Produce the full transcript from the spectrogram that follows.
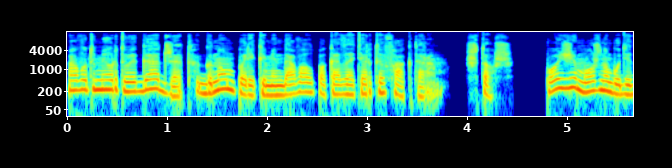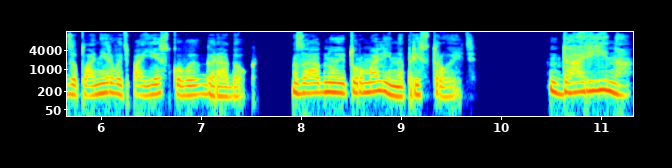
А вот мертвый гаджет гном порекомендовал показать артефакторам. Что ж, позже можно будет запланировать поездку в их городок. Заодно и турмалины пристроить. «Дарина!»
